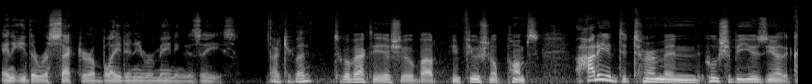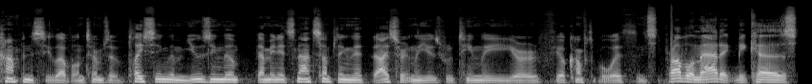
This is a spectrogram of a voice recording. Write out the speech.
and either resect or ablate any remaining disease. Dr. Glenn? To go back to the issue about infusional pumps, how do you determine who should be using, you know, the competency level in terms of placing them, using them? I mean, it's not something that I certainly use routinely or feel comfortable with. It's problematic because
